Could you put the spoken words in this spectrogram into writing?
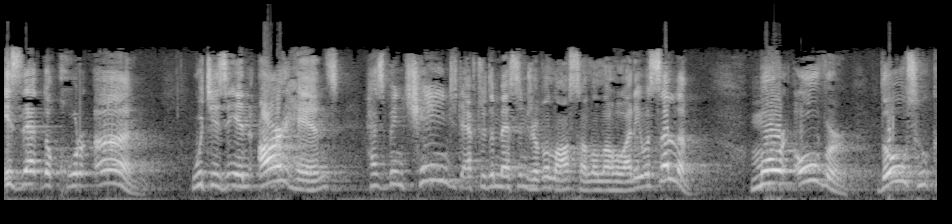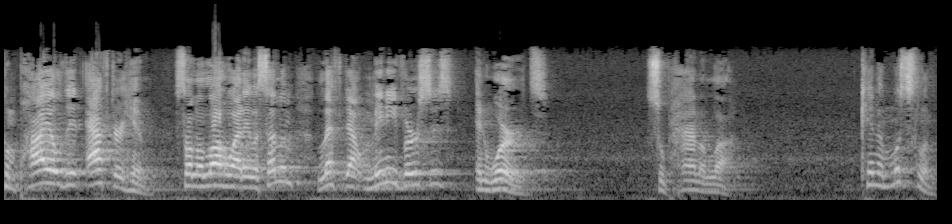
is that the Quran, which is in our hands, has been changed after the Messenger of Allah. Moreover, those who compiled it after him, sallallahu left out many verses and words. Subhanallah. Can a Muslim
